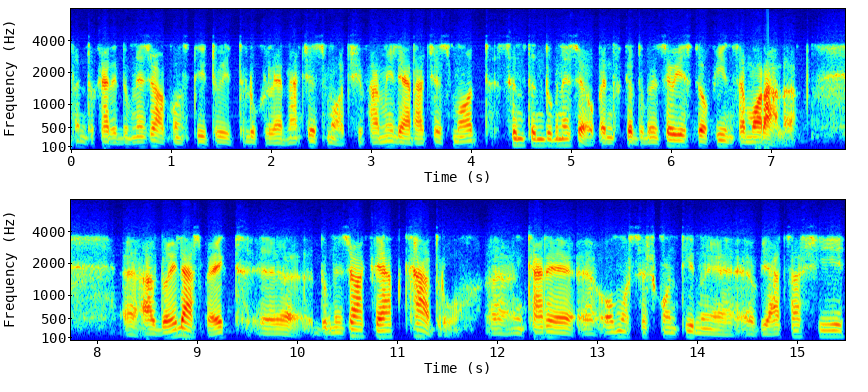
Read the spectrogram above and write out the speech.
pentru care Dumnezeu a constituit lucrurile în acest mod și familia în acest mod sunt în Dumnezeu, pentru că Dumnezeu este o ființă morală. Uh, al doilea aspect, uh, Dumnezeu a creat cadru uh, în care uh, omul să-și continue viața și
